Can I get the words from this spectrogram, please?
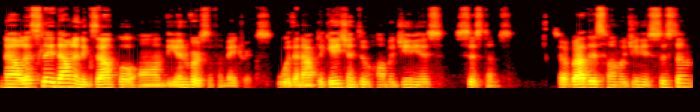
Now let's lay down an example on the inverse of a matrix with an application to homogeneous systems. So I've got this homogeneous system,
